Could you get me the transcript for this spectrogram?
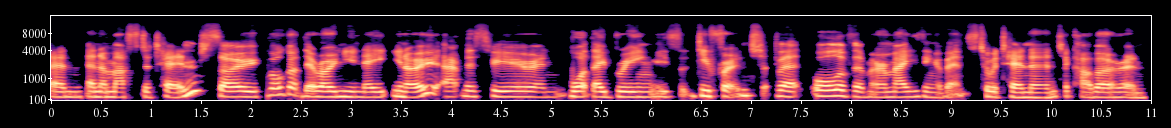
and, and a must attend. So, they've all got their own unique, you know, atmosphere and what they bring is different. But all of them are amazing events to attend and to cover. And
